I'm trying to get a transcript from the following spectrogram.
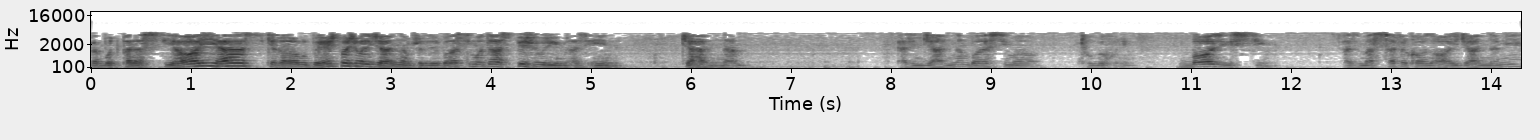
و بتپرستی هایی هست که قرار بود بهشت باشه ولی جهنم شده. باستی ما دست بشوریم از این جهنم. از این جهنم بایستی ما توبه کنیم. باز ایستیم از مصرف کالاهای جهنمی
